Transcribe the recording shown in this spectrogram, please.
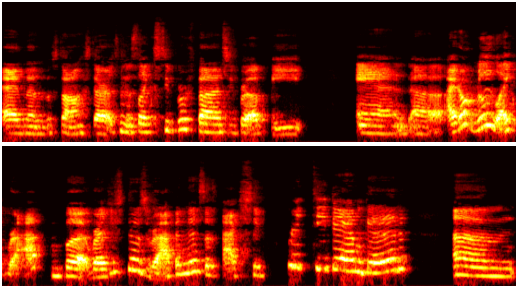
and then the song starts and it's like super fun super upbeat and uh, i don't really like rap but Rejjie Snow's rap in this is actually pretty damn good. Um,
